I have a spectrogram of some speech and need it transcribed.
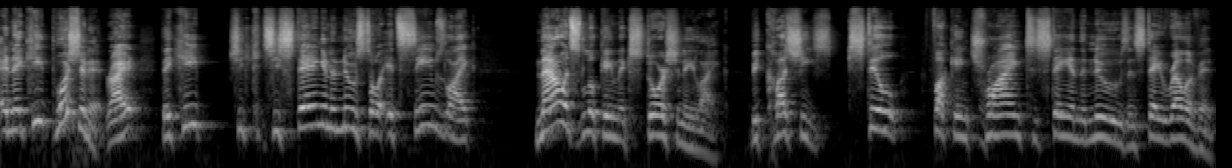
and they keep pushing it, right? They keep, she, she's staying in the news, so it seems like now it's looking extortiony like because she's still fucking trying to stay in the news and stay relevant.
